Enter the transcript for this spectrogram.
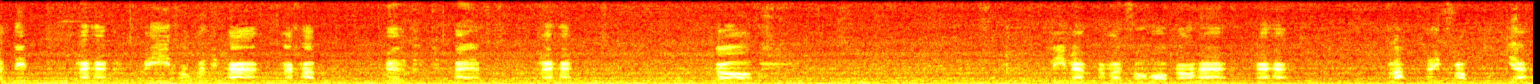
a t i s นะฮะ ปี 2015 นะครับ เครื่อง1.8 นะฮะ ก็ รี แมปน้ำมันโซฮอล95 นะฮะ ปรับให้ครบทุกอย่าง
